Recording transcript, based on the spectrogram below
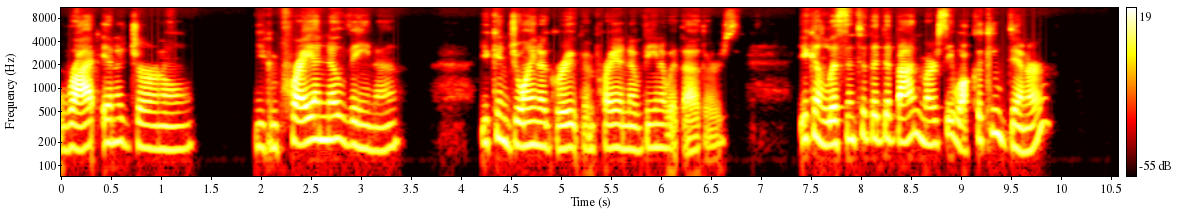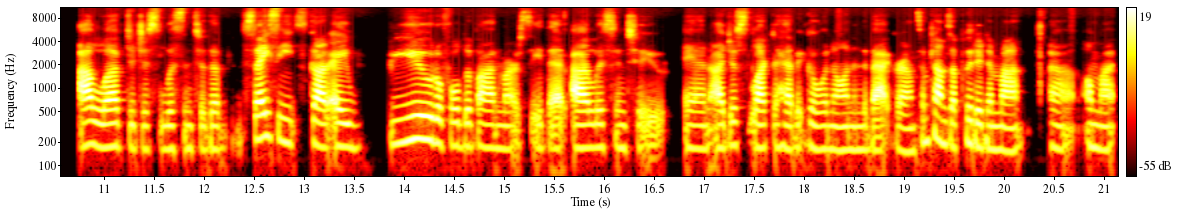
write in a journal. You can pray a novena. You can join a group and pray a novena with others. You can listen to the Divine Mercy while cooking dinner. I love to just listen to the. Stacy's got a beautiful Divine Mercy that I listen to, and I just like to have it going on in the background. Sometimes I put it in my uh, on my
